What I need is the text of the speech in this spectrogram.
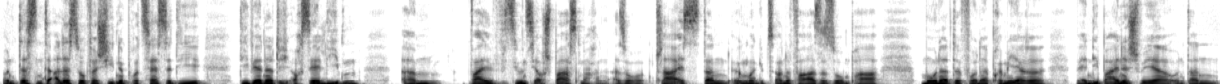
Und das sind alles so verschiedene Prozesse, die, die wir natürlich auch sehr lieben. Ähm, weil sie uns ja auch Spaß machen. Also klar ist dann, irgendwann gibt es auch eine Phase, so ein paar Monate vor der Premiere, werden die Beine schwer und dann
